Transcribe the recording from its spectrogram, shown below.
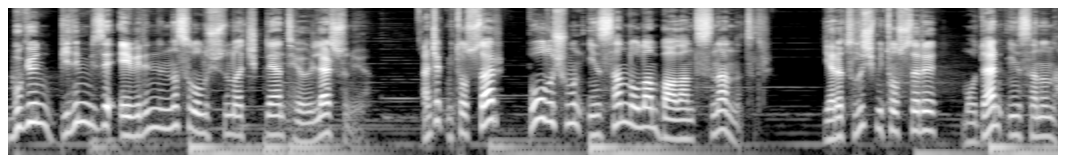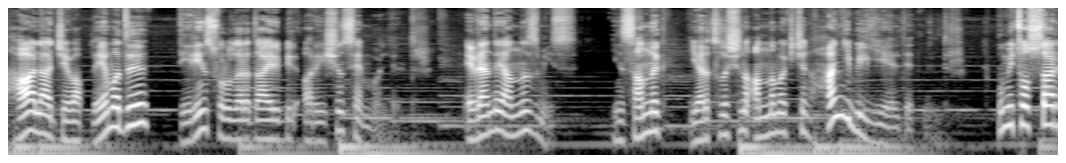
Bugün bilim bize evrenin nasıl oluştuğunu açıklayan teoriler sunuyor. Ancak mitoslar bu oluşumun insanla olan bağlantısını anlatılır. Yaratılış mitosları modern insanın hala cevaplayamadığı derin sorulara dair bir arayışın sembolleridir. Evrende yalnız mıyız? İnsanlık yaratılışını anlamak için hangi bilgiyi elde etmelidir? Bu mitoslar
